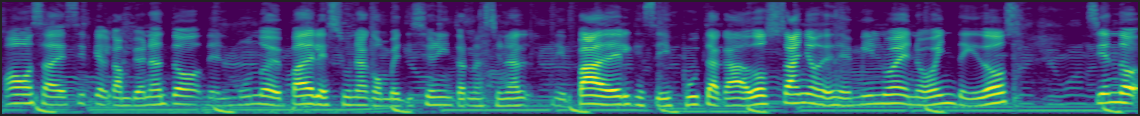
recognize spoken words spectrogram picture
Vamos a decir que el Campeonato del Mundo de Pádel es una competición internacional de pádel que se disputa cada dos años desde 1992, siendo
